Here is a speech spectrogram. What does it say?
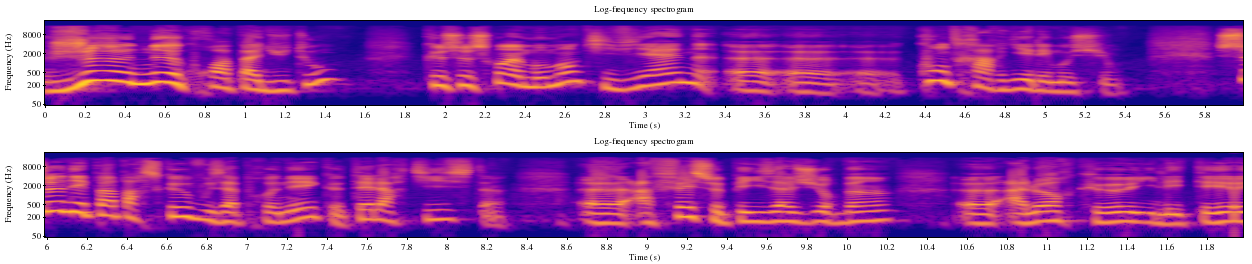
je ne crois pas du tout que ce soit un moment qui vienne euh, euh, euh, contrarier l'émotion. Ce n'est pas parce que vous apprenez que tel artiste a fait ce paysage urbain alors qu'il était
